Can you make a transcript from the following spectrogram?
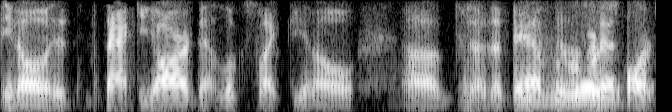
you know his backyard that looks like you know uh, the damn Florida. resort.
